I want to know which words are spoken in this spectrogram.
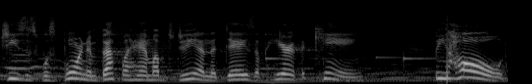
Jesus was born in Bethlehem of Judea in the days of Herod the king, behold,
